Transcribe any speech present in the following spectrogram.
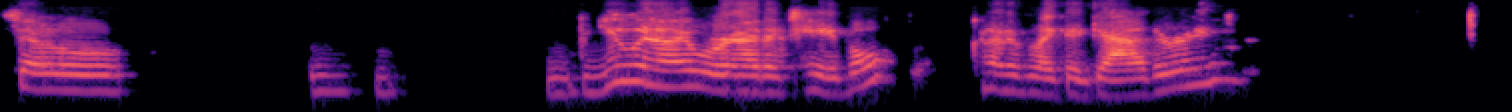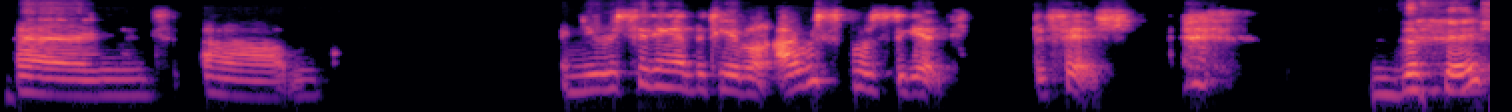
so you and I were at a table, kind of like a gathering, and um, and you were sitting at the table. And I was supposed to get the fish, The fish?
